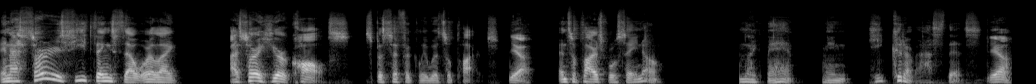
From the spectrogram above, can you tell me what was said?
and I started to see things that were like I started to hear calls specifically with suppliers. Yeah. and suppliers will say no. I'm like, man, I mean, he could have asked this, yeah,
